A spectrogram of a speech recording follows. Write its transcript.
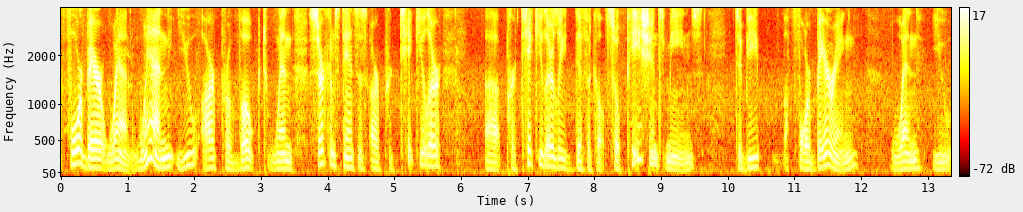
forbear when. When you are provoked, when circumstances are particular, uh, particularly difficult. So patience means to be forbearing when you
